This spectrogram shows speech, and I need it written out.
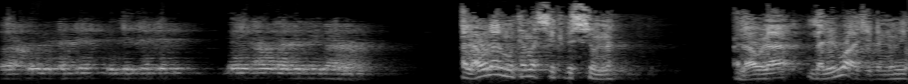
ويأخذ من جدته من الأولى بالإمامة الأولى المتمسك بالسنة. الأولى بل الواجب أنه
